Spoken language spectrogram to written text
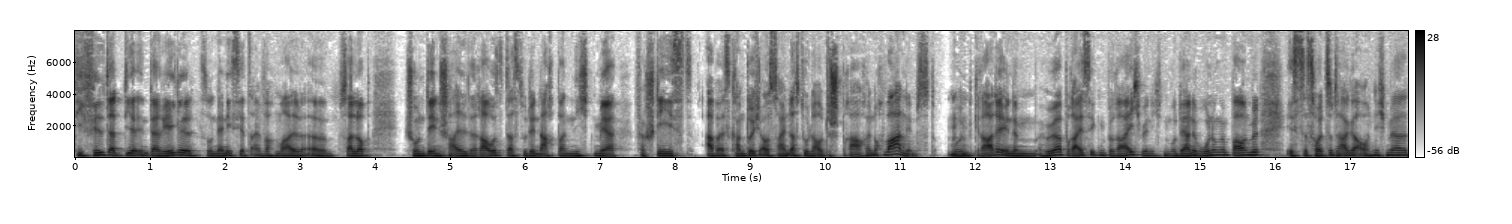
Die filtert dir in der Regel, so nenne ich es jetzt einfach mal äh, salopp, schon den Schall raus, dass du den Nachbarn nicht mehr verstehst. Aber es kann durchaus sein, dass du laute Sprache noch wahrnimmst. Mhm. Und gerade in einem höherpreisigen Bereich, wenn ich moderne Wohnungen bauen will, ist das heutzutage auch nicht mehr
